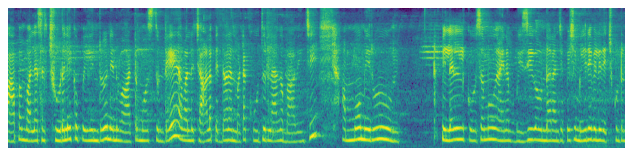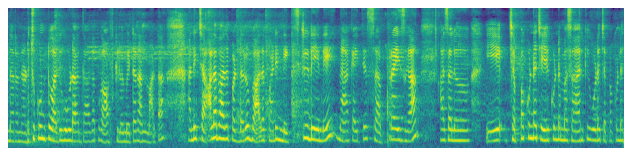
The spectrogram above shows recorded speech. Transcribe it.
పాపం వాళ్ళు అసలు చూడలేకపోయినరు నేను వాటర్ మోస్తుంటే వాళ్ళు చాలా పెద్దవాళ్ళు అనమాట కూతురులాగా భావించి అమ్మో మీరు పిల్లల కోసము ఆయన బిజీగా ఉన్నారని చెప్పేసి మీరే వెళ్ళి తెచ్చుకుంటున్నారు నడుచుకుంటూ అది కూడా దాదాపు హాఫ్ కిలోమీటర్ అనమాట అని చాలా బాధపడ్డారు. బాధపడి నెక్స్ట్ డేనే నాకైతే సర్ప్రైజ్గా అసలు ఏ చెప్పకుండా చేయకుండా మా సార్కి కూడా చెప్పకుండా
